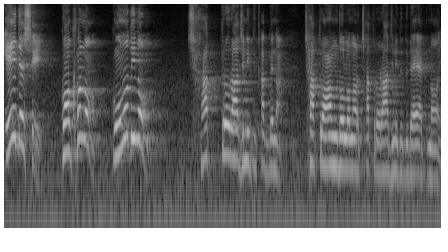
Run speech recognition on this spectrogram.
এই দেশে কখনো কোনোদিনও ছাত্র রাজনীতি থাকবে না। ছাত্র আন্দোলন আর ছাত্র রাজনীতি দুটো এক নয়।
